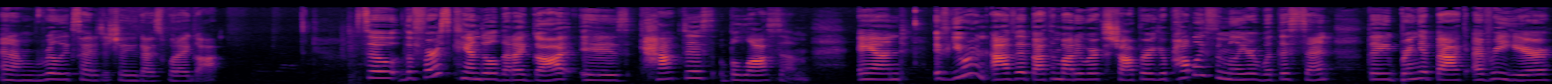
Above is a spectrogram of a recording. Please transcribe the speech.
and I'm really excited to show you guys what I got. So the first candle that I got is Cactus Blossom. And if you are an avid Bath & Body Works shopper, you're probably familiar with this scent. They bring it back every year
